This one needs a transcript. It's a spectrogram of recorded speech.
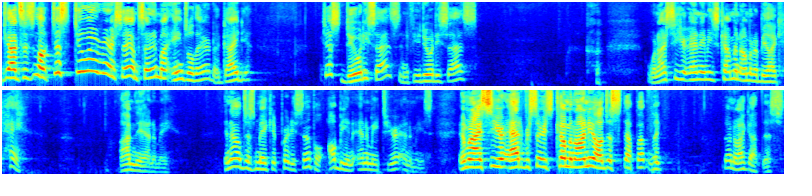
God says, look, just do whatever I say. I'm sending my angel there to guide you. Just do what he says. And if you do what he says, when I see your enemies coming, I'm going to be like, hey, I'm the enemy. And I'll just make it pretty simple. I'll be an enemy to your enemies. And when I see your adversaries coming on you, I'll just step up and like, no, no, I got this.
